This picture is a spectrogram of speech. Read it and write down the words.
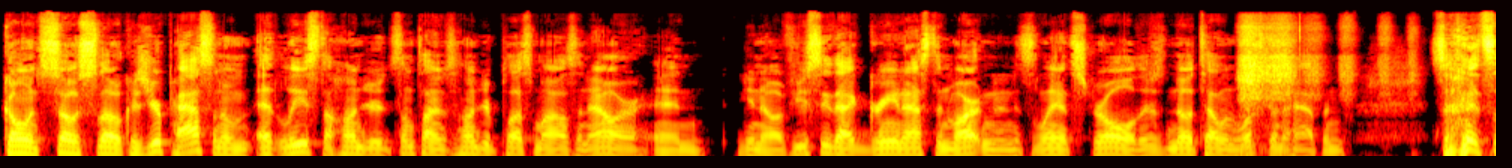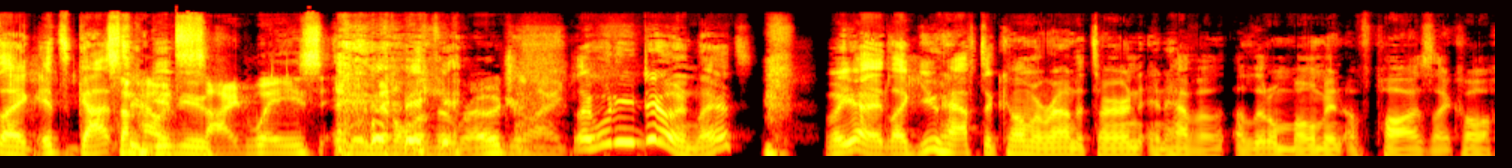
going so slow because you're passing them at least 100, sometimes 100 plus miles an hour. And, you know, if you see that green Aston Martin and it's Lance Stroll, there's no telling what's going to happen. So it's like, it's got Somehow to give it's you. sideways in the middle of the road. You're like, like, what are you doing, Lance? but yeah, like you have to come around a turn and have a, a little moment of pause, like, oh,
